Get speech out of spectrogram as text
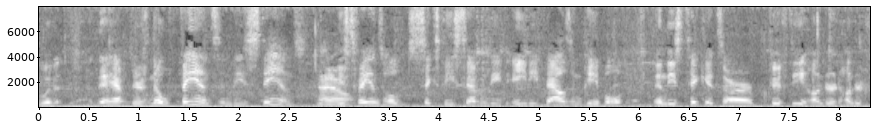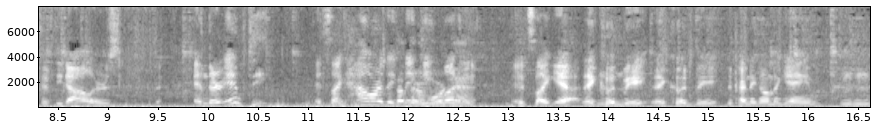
with they have there's no fans in these stands I know. these fans hold 60 70 80,000 people and these tickets are 50 100 150 dollars and they're empty it's like how are they making money it's like yeah they could be they could be depending on the game Mm-hmm.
